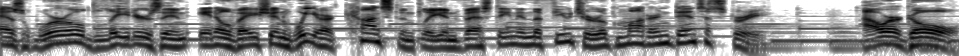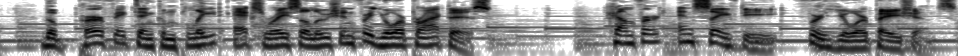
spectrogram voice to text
As world leaders in innovation, we are constantly investing in the future of modern dentistry. Our goal the perfect and complete X ray solution for your practice. Comfort and safety for your patients.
